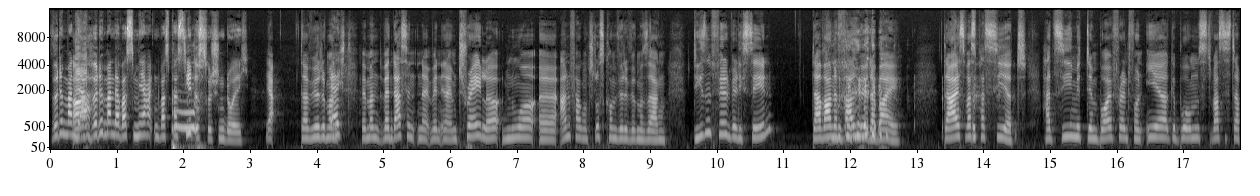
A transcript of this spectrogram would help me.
Würde man Hm. Ah. da, würde man da was merken, was passiert ist zwischendurch? Ja, da würde man, Echt? wenn man, wenn das in, wenn in einem Trailer nur äh, Anfang und Schluss kommen würde, würde man sagen, diesen Film will ich sehen. Da war eine Fallhöhe dabei. Da ist was passiert. Hat sie mit dem Boyfriend von ihr gebumst? Was ist da?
